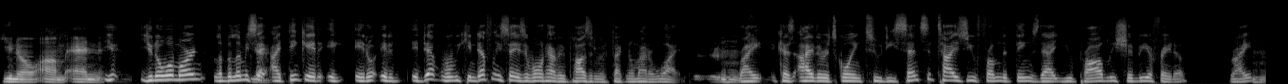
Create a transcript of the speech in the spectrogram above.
you know um and you, you know what martin but let me say yeah. i think it it it, it, it def- what we can definitely say is it won't have a positive effect no matter what mm-hmm. right because either it's going to desensitize you from the things that you probably should be afraid of right mm-hmm.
